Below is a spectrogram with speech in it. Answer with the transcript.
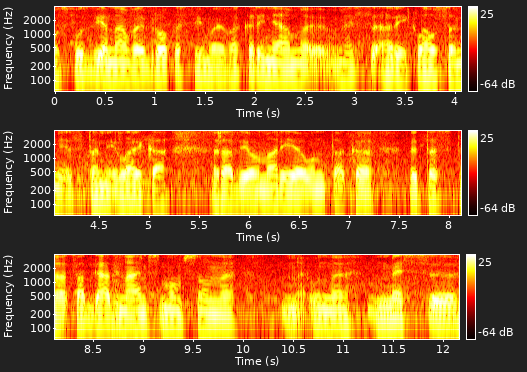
uz pusdienām vai brokastīm vai vakariņām, mēs arī klausamies tanī laikā radio Marija, un tā kā tas tāds atgādinājums mums, un Un, un mēs eh,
